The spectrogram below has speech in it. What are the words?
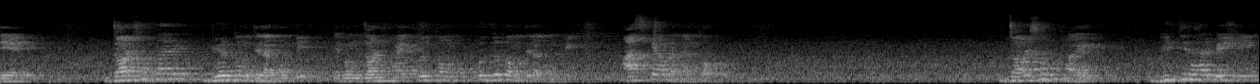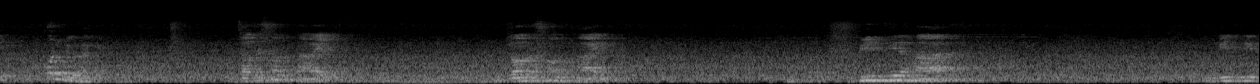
যে জনসংখ্যায় বৃহত্তম জেলা কোনটি এবং জনসংখ্যায় ক্ষুদ্রতম ক্ষুদ্রতম জেলা কোনটি? আজকে আমরা জানব জনসংখ্যায় বৃদ্ধির হার বেশি কোন বিভাগে? জনসংখ্যায় জনসংখ্যায় বৃদ্ধির হার বৃদ্ধির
